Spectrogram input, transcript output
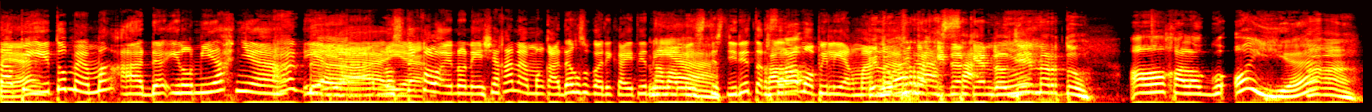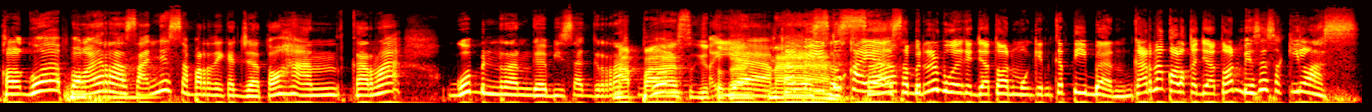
Tapi ya. itu memang ada ilmiahnya. Ada. Iya, Iya, maksudnya iya. kalau Indonesia kan emang kadang suka dikaitin sama Iya. mistis. Jadi terserah Kalau- mau pilih yang mana. Itu penyakitnya Kendall Jenner tuh. Oh kalau gue, oh iya, Heeh. kalau gue pokoknya rasanya seperti kejatuhan karena gue beneran gak bisa gerak. Napas Gua- gitu kan. Iya, Nah. Tapi itu kayak sebenarnya bukan kejatuhan mungkin ketiban. Karena kalau kejatuhan biasanya sekilas.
